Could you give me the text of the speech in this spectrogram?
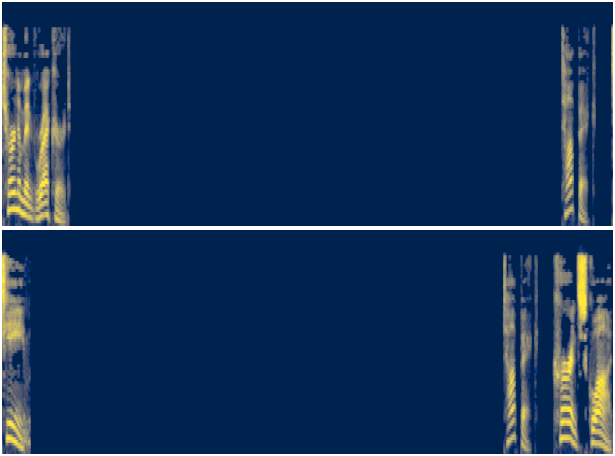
Tournament record. Topic: Team. Topic: Current squad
